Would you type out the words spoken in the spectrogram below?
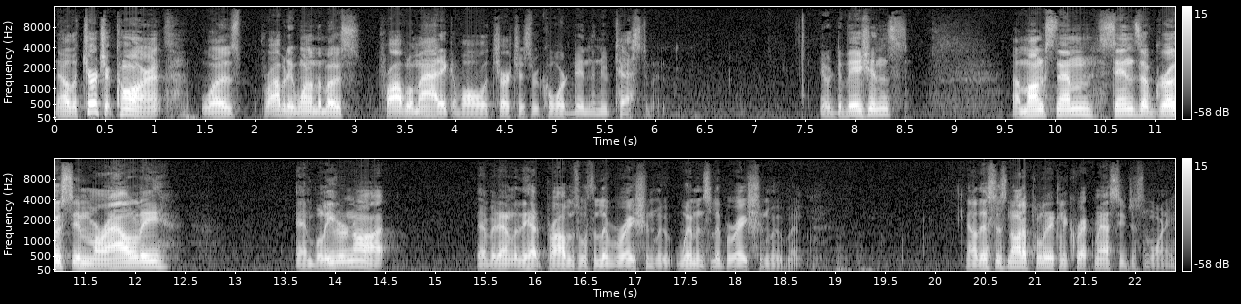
Now, the church at Corinth was probably one of the most problematic of all the churches recorded in the New Testament. There were divisions amongst them, sins of gross immorality, and believe it or not, evidently they had problems with the liberation women's liberation movement. Now, this is not a politically correct message this morning,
